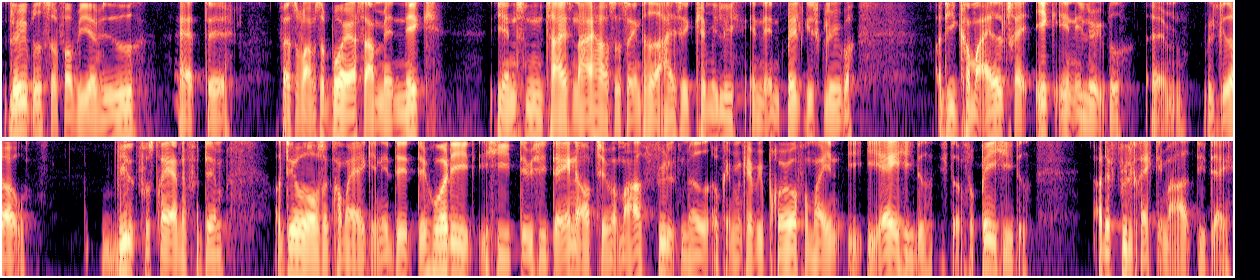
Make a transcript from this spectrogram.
løbet, så får vi at vide, at øh, først og fremmest så bor jeg sammen med Nick Jensen, Thijs Neihaus og så en, der hedder Isaac Camilli, en, en belgisk løber. Og de kommer alle tre ikke ind i løbet, øhm, hvilket er jo vildt frustrerende for dem. Og derudover så kommer jeg ikke ind i det. Det hurtige heat, det vil sige dagene op til, var meget fyldt med, okay, men kan vi prøve at få mig ind i, i A-heatet i stedet for B-heatet? Og det fyldte rigtig meget de dage.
